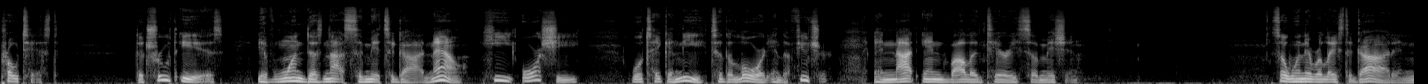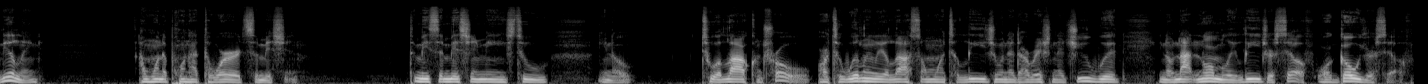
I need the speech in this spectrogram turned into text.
protest. The truth is, if one does not submit to God now, he or she will take a knee to the Lord in the future and not involuntary submission. So, when it relates to God and kneeling, I want to point out the word submission. To me, submission means to, you know, to allow control or to willingly allow someone to lead you in a direction that you would, you know, not normally lead yourself or go yourself.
